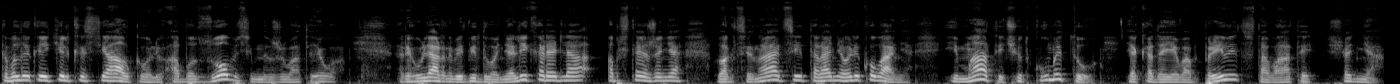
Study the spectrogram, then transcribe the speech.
та великої кількості алкоголю або зовсім не вживати його, регулярне відвідування лікаря для обстеження, вакцинації та раннього лікування і мати чітку мету, яка дає вам привід вставати щодня.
